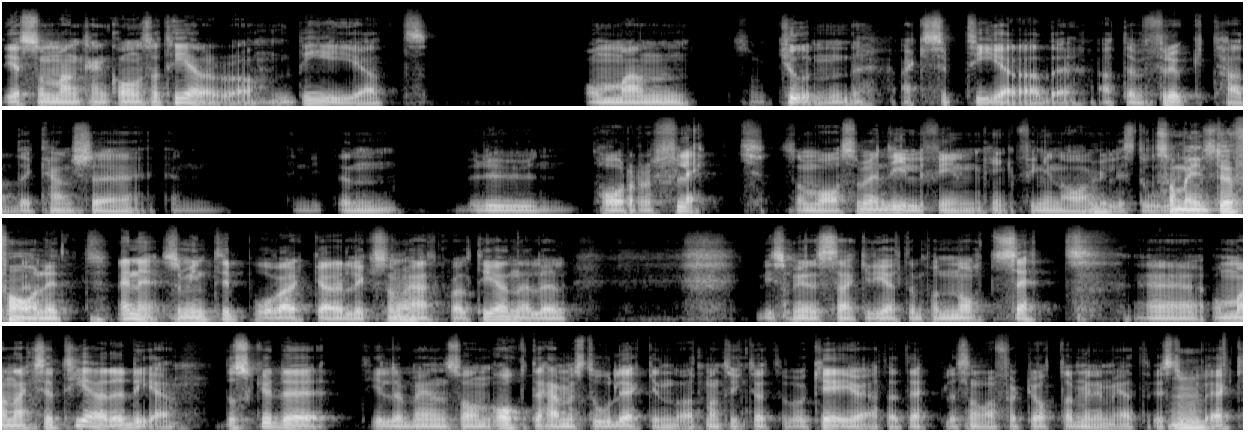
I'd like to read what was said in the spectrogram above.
det som man kan konstatera då, det är att om man som kund accepterade att en frukt hade kanske en, en liten brun torr fläck som var som en lillfingernagel i storlek. Som inte är farligt. Nej, nej, som inte påverkar liksom ätkvaliteten eller livsmedelssäkerheten på något sätt. Eh, om man accepterade det, då skulle till och med en sån, och det här med storleken då, att man tyckte att det var okej att äta ett äpple som var 48 mm i storlek.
